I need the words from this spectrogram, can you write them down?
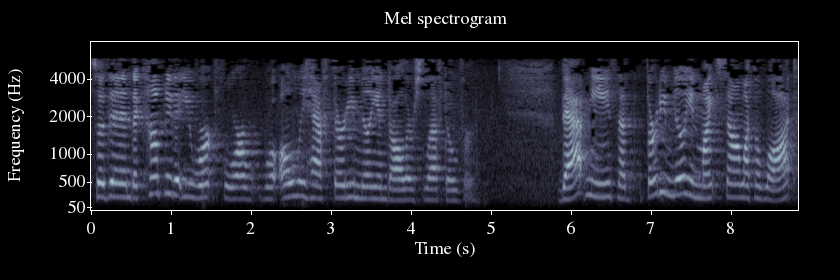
So then the company that you work for will only have $30 million left over. That means that 30 million might sound like a lot,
